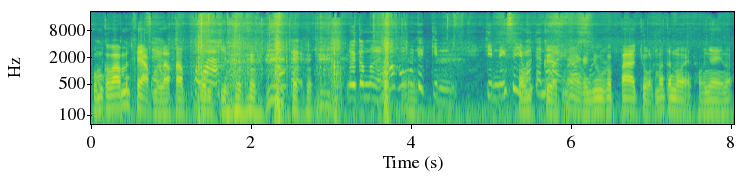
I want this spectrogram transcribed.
ผมก็ว่ามันแสบหมดแล้วครับ ผมกิน โดยกำเนิดเขาเขาจะกินกินในสี่ผมมาแต่หน่เกิอดยมาก็อยู่กับป้าโจทย์มาแต่น้อยเท่าใหญ่เนาะ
